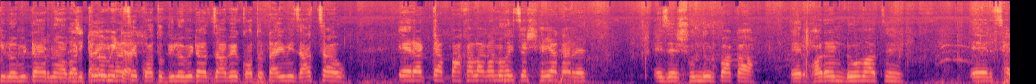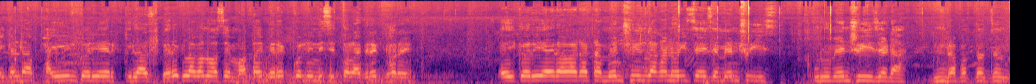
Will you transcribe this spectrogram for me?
কিলোমিটার না আবার আচ্ছা, কিলোমিটার। কত কিলোমিটার যাবে কত টাইমে যাচ্ছাও এর একটা পাকা লাগানো হয়েছে সেই আকারের। এই যে সুন্দর পাকা এর হরেন ডুম আছে। এর সাইকেলটা ফাইন করে এর ক্লাস ব্রেক লাগানো আছে মাথায় ব্রেক করলে নিচের তলায় ব্রেক ধরে। এই করি এর আবার একটা মেন সুইচ লাগানো হয়েছে এই যে মেন সুইচ পুরো মেন সুইচ এটা নিরাপত্তার জন্য।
